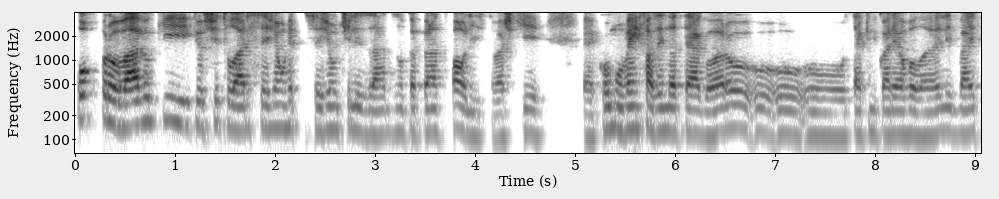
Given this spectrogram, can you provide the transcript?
pouco provável que, que os titulares sejam, sejam utilizados no Campeonato Paulista. Eu acho que, é, como vem fazendo até agora, o, o, o técnico Ariel Roland ele vai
